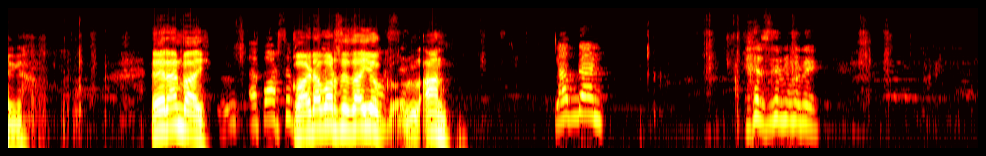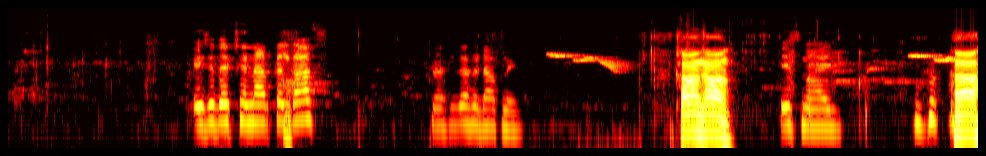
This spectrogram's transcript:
লেগে এ রান ভাই। কয়টা পড়ছে যাই হোক আন। লাভ দেন। মনে এই যে দেখছেন নারকেল গাছে। ডাব নেই। খারান খারান। ইসমাইল। হ্যাঁ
